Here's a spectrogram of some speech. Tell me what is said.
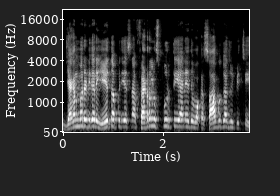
జగన్మోహన్ రెడ్డి గారు ఏ తప్పు చేసినా ఫెడరల్ స్ఫూర్తి అనేది ఒక సాకుగా చూపించి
